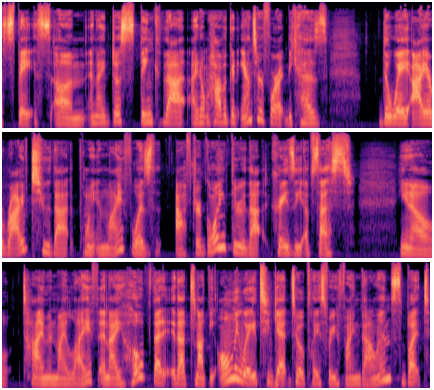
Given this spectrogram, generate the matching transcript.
space. Um, and I just think that I don't have a good answer for it because the way I arrived to that point in life was after going through that crazy obsessed, you know, time in my life. And I hope that that's not the only way to get to a place where you find balance, but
